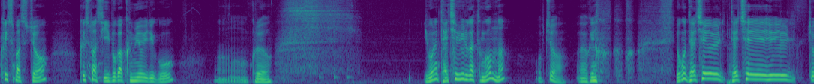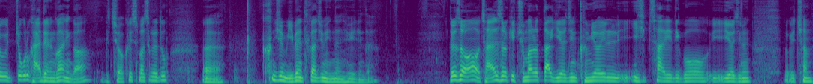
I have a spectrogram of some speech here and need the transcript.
크리스마스죠. 크리스마스 이브가 금요일이고, 어, 그래요. 이번에 대체휴일 같은 거 없나? 없죠. 예, 그냥, 요건 대체휴일, 대체휴일 쪽, 쪽으로 가야 되는 거 아닌가? 그쵸. 크리스마스 그래도, 예, 큰 좀 이벤트가 좀 있는 휴일인데. 그래서 자연스럽게 주말로 딱 이어진 금요일 24일이고 이어지는 여기 참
